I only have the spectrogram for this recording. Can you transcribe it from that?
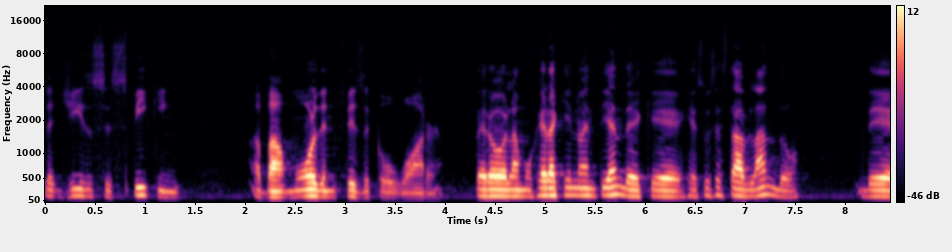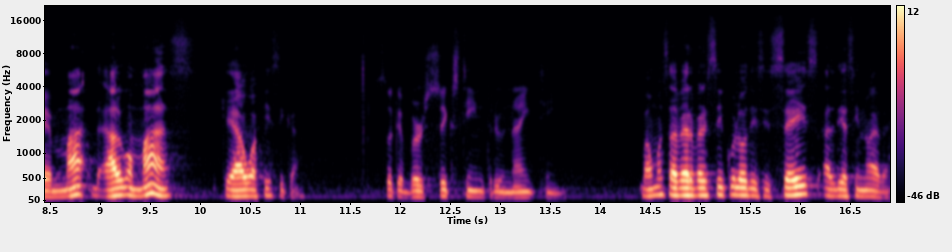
that Jesus is speaking about more than physical water. Pero la mujer aquí no entiende que Jesús está hablando de, ma- de algo más que agua física. Let's look at verse 16 through 19. Vamos a ver versículos 16 al 19.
